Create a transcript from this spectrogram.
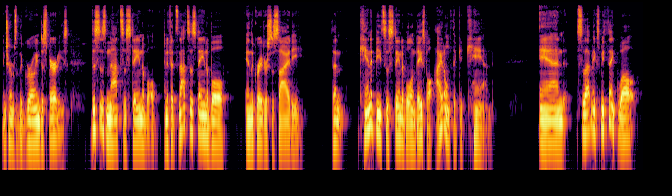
in terms of the growing disparities, this is not sustainable. And if it's not sustainable in the greater society, then can it be sustainable in baseball? I don't think it can. And so that makes me think, well,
